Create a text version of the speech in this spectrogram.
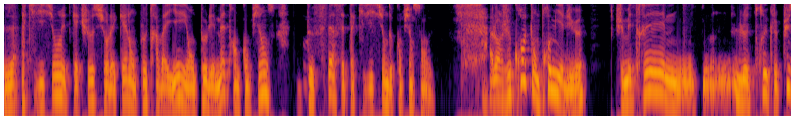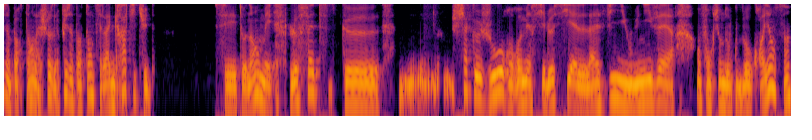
l'acquisition est quelque chose sur lequel on peut travailler et on peut les mettre en confiance de faire cette acquisition de confiance en eux. Alors, je crois qu'en premier lieu, je mettrais hum, le truc le plus important, la chose la plus importante, c'est la gratitude c'est étonnant, mais le fait que chaque jour remercier le ciel, la vie ou l'univers en fonction de vos croyances, hein,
